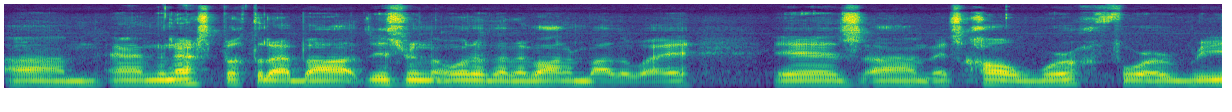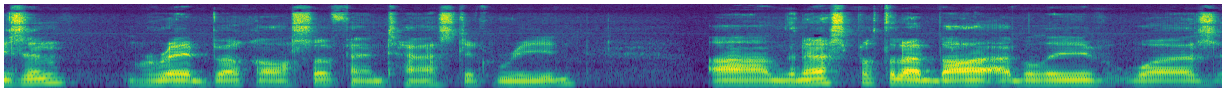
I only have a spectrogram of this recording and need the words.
Um, and the next book that I bought, these are in the order that I bought them, by the way, is um, it's called Work for a Reason. Great book, also fantastic read. Um, the next book that I bought, I believe, was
